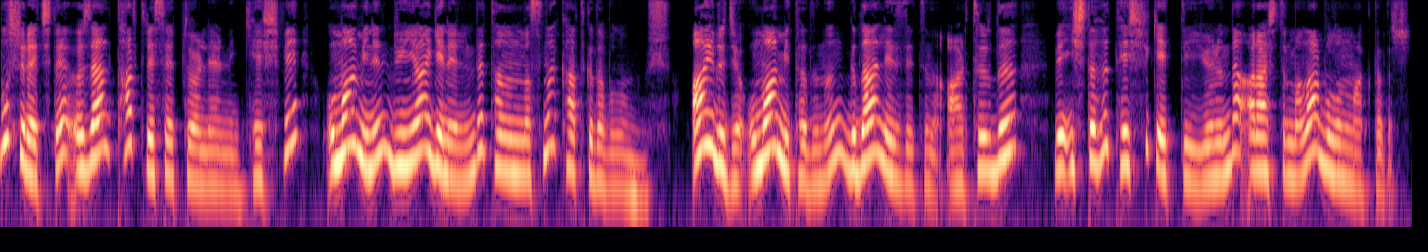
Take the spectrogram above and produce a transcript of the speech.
Bu süreçte özel tat reseptörlerinin keşfi umami'nin dünya genelinde tanınmasına katkıda bulunmuş. Ayrıca umami tadının gıda lezzetini artırdığı ve iştahı teşvik ettiği yönünde araştırmalar bulunmaktadır.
